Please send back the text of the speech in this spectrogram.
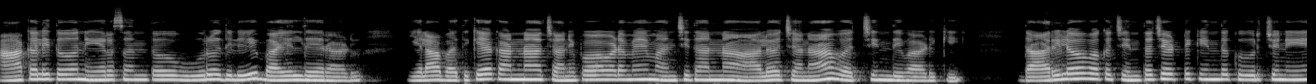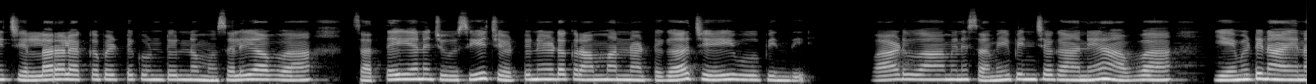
ఆకలితో నీరసంతో ఊరొదిలి బయలుదేరాడు. ఇలా బతికే కన్నా చనిపోవడమే మంచిదన్న ఆలోచన వచ్చింది వాడికి. దారిలో ఒక చింత చెట్టు కింద కూర్చుని చిల్లర లెక్క పెట్టుకుంటున్న ముసలి అవ్వ సత్తయ్యను చూసి చెట్టు నీడకు రమ్మన్నట్టుగా చేయి ఊపింది. వాడు ఆమెను సమీపించగానే అవ్వ ఏమిటి నాయన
